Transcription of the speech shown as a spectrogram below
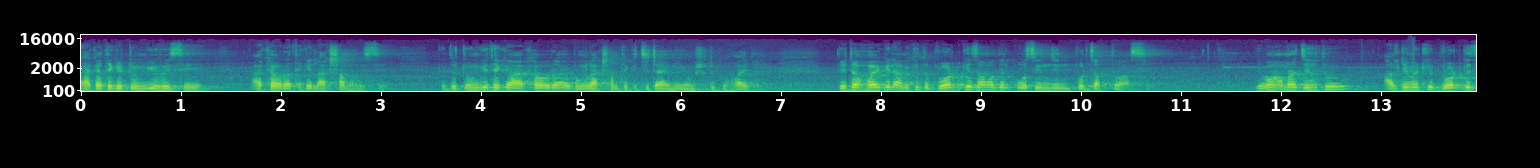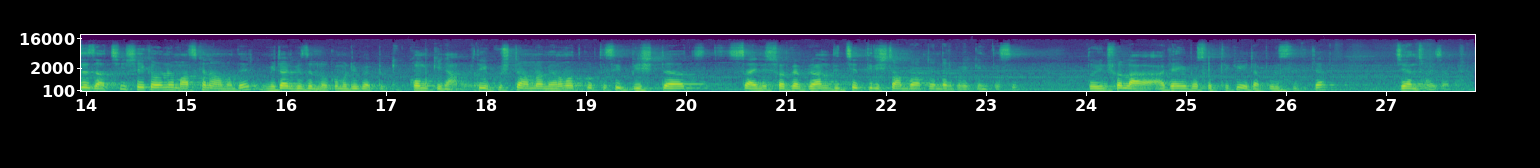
ঢাকা থেকে টুঙ্গি হয়েছে, আখাউড়া থেকে লাকসাম হয়েছে। কিন্তু টুঙ্গি থেকে আখাউড়া এবং লাকসাম থেকে চিটাগাং এই অংশটুকু হয়নি। তো এটা হয়ে গেলে আমি কিন্তু ব্রডগেজ আমাদের কোচ ইঞ্জিন পর্যাপ্ত আছে। এবং আমরা যেহেতু আলটিমেটলি ব্রডগেজে যাচ্ছি, সেই কারণে মাঝখানে আমাদের মিটার গেজের লোকোমোটিভ একটু কম কিনা হয়। তো একুশটা আমরা মেরামত করতেছি, বিশটা চাইনিজ সরকার গ্রান্ট দিচ্ছে, তিরিশটা আমরা টেন্ডার করে কিনতেছি। তো ইনশাল্লাহ আগামী বছর থেকে এটা পরিস্থিতিটা চেঞ্জ হয়ে যাবে।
